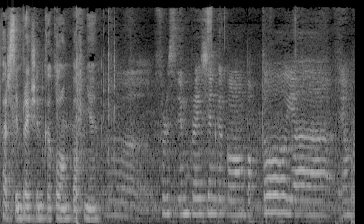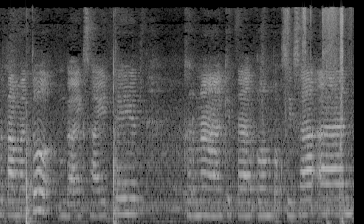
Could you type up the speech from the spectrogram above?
first impression ke kelompoknya? Eh, first impression ke kelompok tuh ya yang pertama tuh nggak excited karena kita kelompok sisaan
